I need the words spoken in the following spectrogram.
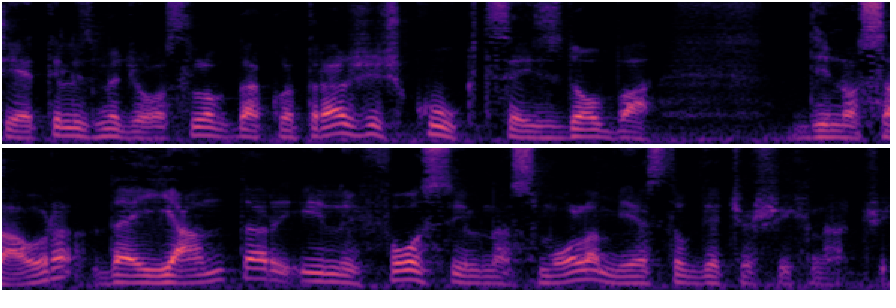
sjetili, između ostalog, da ako tražiš kukce iz doba dinosaura, da je jantar ili fosilna smola mjesto gdje ćeš ih naći.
